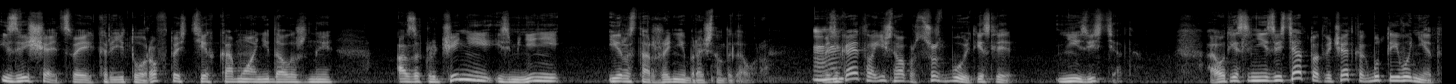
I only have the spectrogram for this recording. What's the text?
извещать своих кредиторов, то есть тех, кому они должны, о заключении, изменении и расторжении брачного договора. Угу. Возникает логичный вопрос, что же будет, если не известят? А вот если не известят, то отвечают, как будто его нет.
